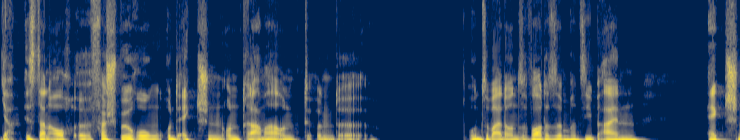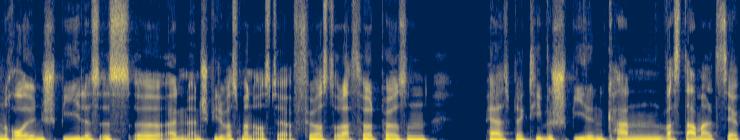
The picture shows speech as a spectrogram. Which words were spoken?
ja, ist dann auch äh, Verschwörung und Action und Drama und, und äh, und so weiter und so fort. Es ist im Prinzip ein Action-Rollenspiel. Es ist äh, ein, ein Spiel, was man aus der First- oder Third-Person-Perspektive spielen kann, was damals sehr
